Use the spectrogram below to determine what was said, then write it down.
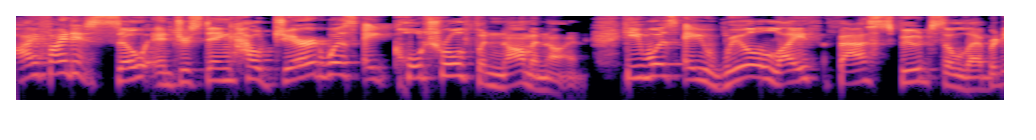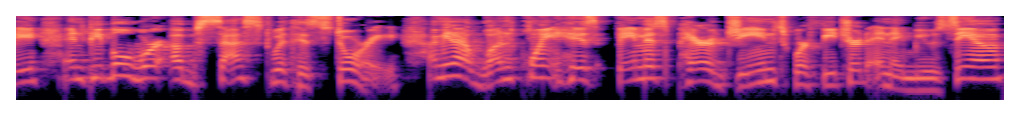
I find it so interesting how Jared was a cultural phenomenon. He was a real life fast food celebrity, and people were obsessed with his story. I mean, at one point, his famous pair of jeans were featured in a museum,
